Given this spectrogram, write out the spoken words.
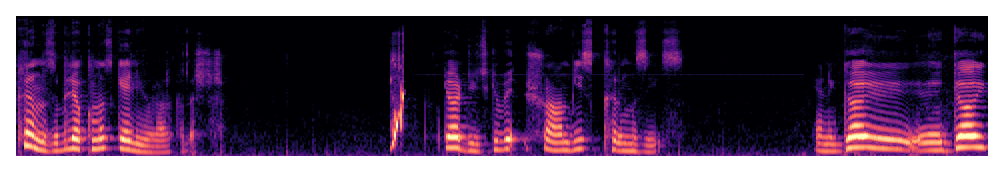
kırmızı blokumuz geliyor arkadaşlar. Gördüğünüz gibi şu an biz kırmızıyız. Yani göy e, göy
